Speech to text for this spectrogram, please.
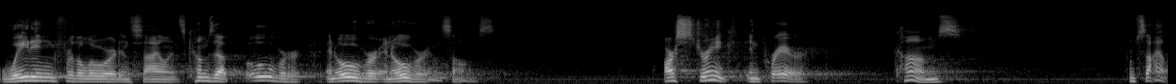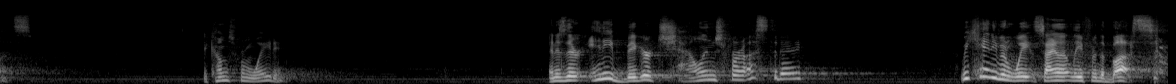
waiting for the Lord in silence, comes up over and over and over in Psalms. Our strength in prayer comes from silence, it comes from waiting. And is there any bigger challenge for us today? We can't even wait silently for the bus.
